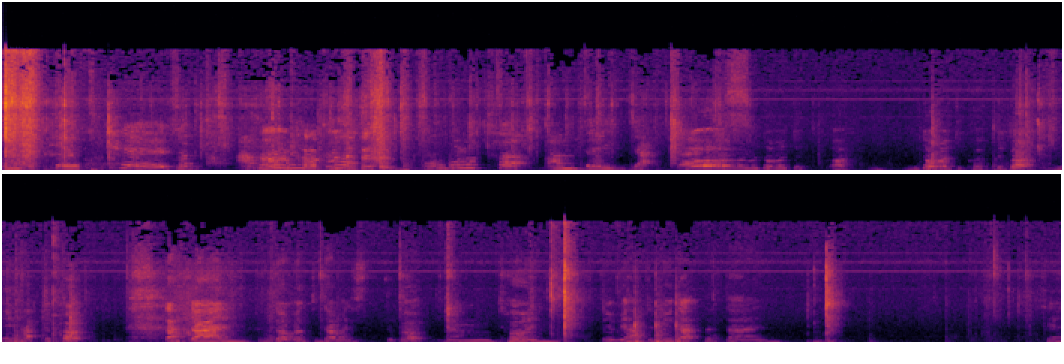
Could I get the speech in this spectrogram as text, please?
because kids, um, I'm Oh, gonna cover cut, it. I'm gonna cut, um, Baby Jack Oh, we don't want to, uh, we don't want to cut the butt. We have to cut that down. We don't want to damage the butt, um, tongue. So we have to do that this time. Okay.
